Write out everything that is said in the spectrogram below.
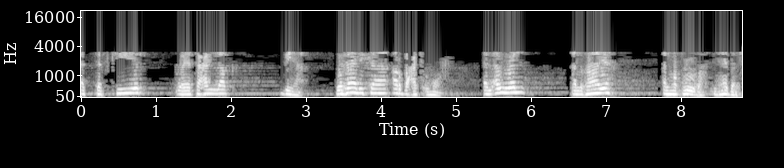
التفكير ويتعلق بها. وذلك أربعة أمور. الأول الغاية المطلوبة الهدف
